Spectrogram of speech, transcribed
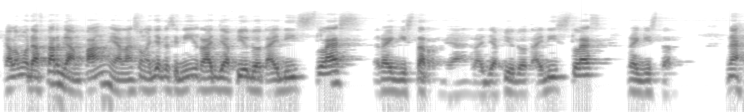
Kalau mau daftar gampang, ya langsung aja ke sini rajaview.id slash register. Ya, rajaview.id slash register. Nah,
